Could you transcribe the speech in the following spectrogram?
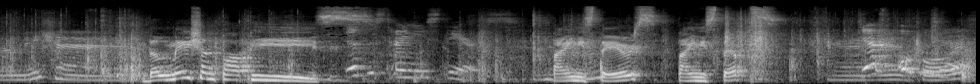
Dalmatian. Dalmatian puppies. This is tiny stairs. Tiny stairs, tiny steps. And of course,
